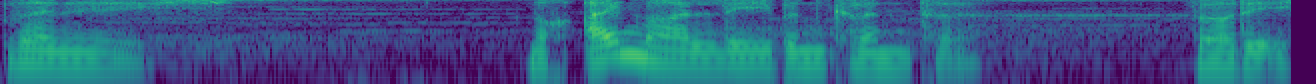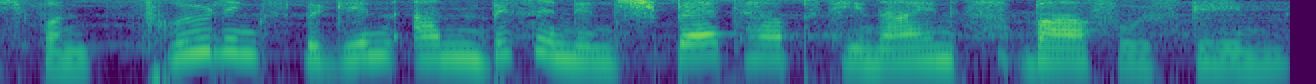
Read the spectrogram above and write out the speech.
Wenn ich noch einmal leben könnte, würde ich von Frühlingsbeginn an bis in den Spätherbst hinein barfuß gehen.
